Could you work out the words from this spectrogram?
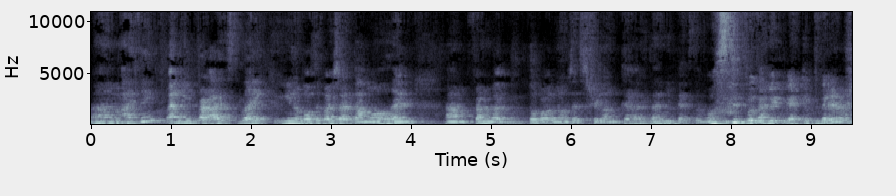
Um, I think, I mean, for us, like, you know, both of us are Tamil, and um, from what the world knows as Sri Lanka, I think that's the most diplomatic way I can put it. Yeah.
